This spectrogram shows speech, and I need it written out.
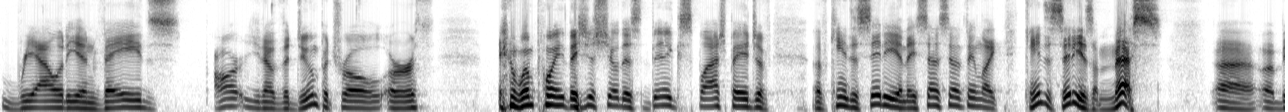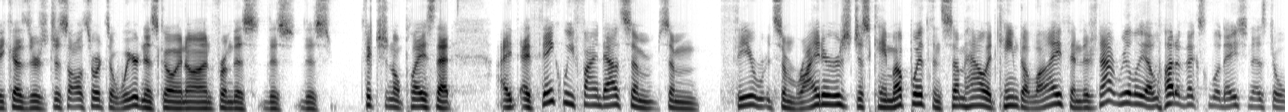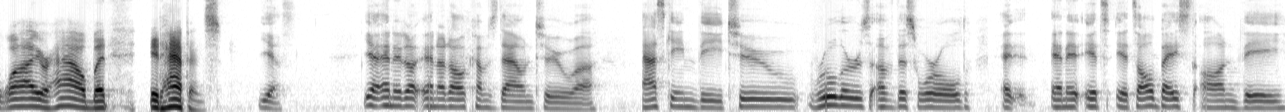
reality invades our you know the doom patrol earth at one point they just show this big splash page of of kansas city and they say something like kansas city is a mess uh, uh, because there's just all sorts of weirdness going on from this this this fictional place that i i think we find out some some theor- some writers just came up with and somehow it came to life and there's not really a lot of explanation as to why or how but it happens Yes. Yeah, and it uh, and it all comes down to uh, asking the two rulers of this world, and it, it's it's all based on the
